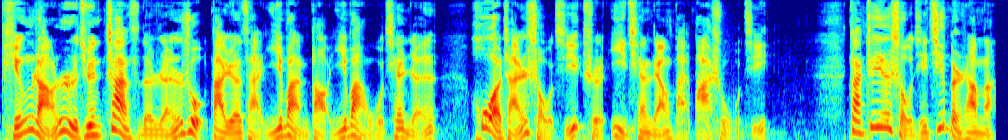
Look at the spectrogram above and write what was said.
平壤日军战死的人数大约在一万到一万五千人。获斩首级是一千两百八十五级，但这些首级基本上呢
